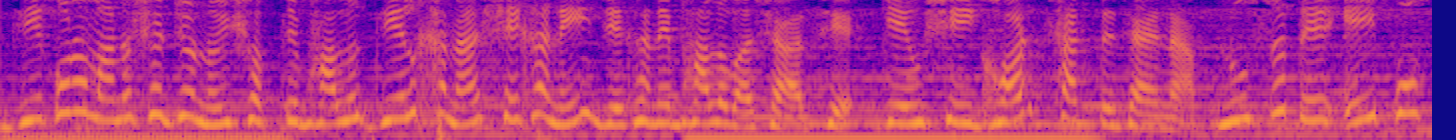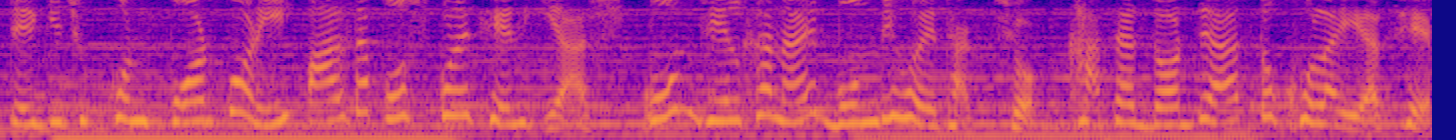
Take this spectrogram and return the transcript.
যে কোনো মানুষের জন্যই সবচেয়ে ভালো জেলখানা সেখানেই যেখানে ভালোবাসা আছে। কেউ সেই ঘর ছাড়তে চায় না। নুসরতের এই পোস্টের কিছুক্ষণ পরপরই পাল্টা পোস্ট করেছেন ইয়াশ কোন জেলখানায় বন্দি হয়ে থাকছো? খাঁচার দরজা তো খোলাই আছে।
